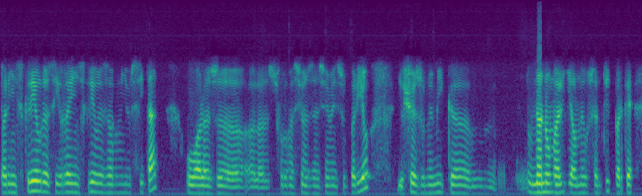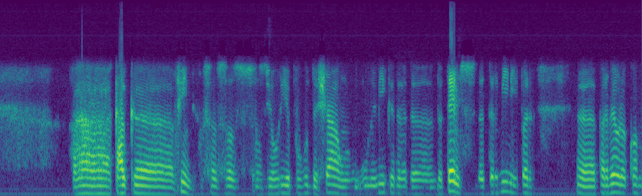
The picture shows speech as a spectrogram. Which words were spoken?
per inscriure's i reinscriure's a la universitat, o a les, uh, a les formacions d'ensenyament superior, i això és una mica mm, una anomalia al meu sentit, perquè uh, cal que, en fi, se'ls se, se hauria pogut deixar un, una mica de, de, de temps, de termini per, uh, per veure com,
